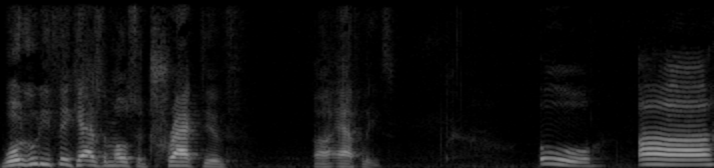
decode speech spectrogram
what, who do you think has the most attractive uh, athletes? Ooh. Uh.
